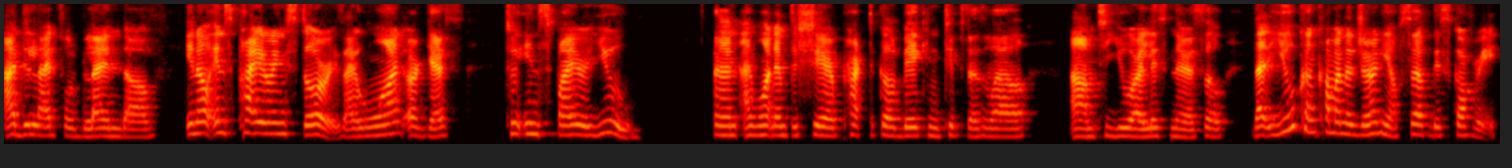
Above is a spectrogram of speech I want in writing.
a delightful blend of you know, inspiring stories. I want our guests to inspire you. And I want them to share practical baking tips as well um, to you, our listeners, so that you can come on a journey of self discovery,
